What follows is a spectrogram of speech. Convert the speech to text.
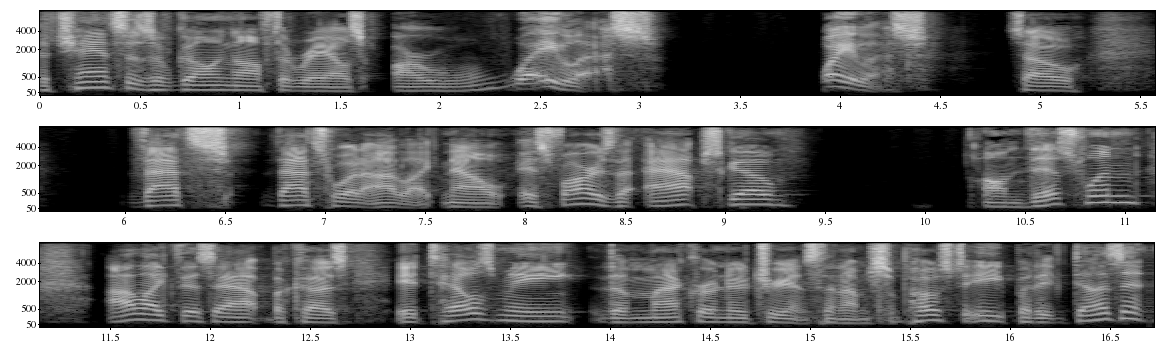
the chances of going off the rails are way less, way less. So that's that's what I like. Now, as far as the apps go, on this one, I like this app because it tells me the macronutrients that I'm supposed to eat, but it doesn't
